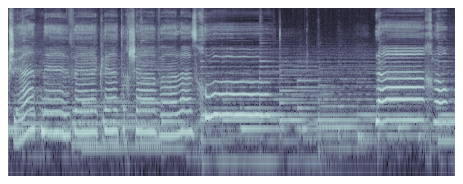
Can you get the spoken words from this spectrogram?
כשאת נאבקת עכשיו על הזכות לחלום.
